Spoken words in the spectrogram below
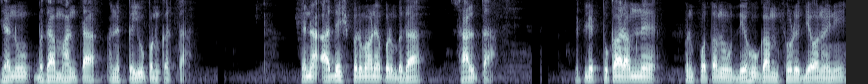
જેનું બધા માનતા અને કયું પણ કરતા. એના આદેશ પ્રમાણે પણ બધા ચાલતા. એટલે તુકારામને પણ પોતાનું દેહુ ગામ છોડી દેવાનો એની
